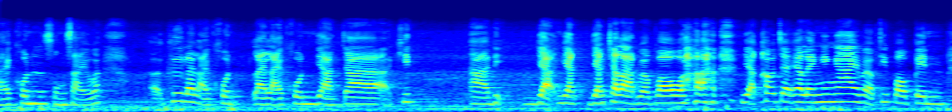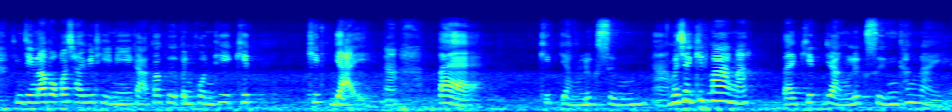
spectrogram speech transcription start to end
ลาย ๆ คนสงสัยว่าคือหลายๆคนหลาย ๆ คนอยากจะคิดอยากอยากอยากฉลาดแบบเปาอะอยากเข้าใจอะไรง่าย ๆ แบบที่เปาเป็นจริง ๆ แล้วเปาก็ใช้วิธีนี้ค่ะ ก็คือเป็นคนที่คิดคิดใหญ่นะแต่คิดอย่างลึกซึ้งไม่ใช่คิดมากนะ แต่คิดอย่างลึกซึ้งข้างในอะไร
